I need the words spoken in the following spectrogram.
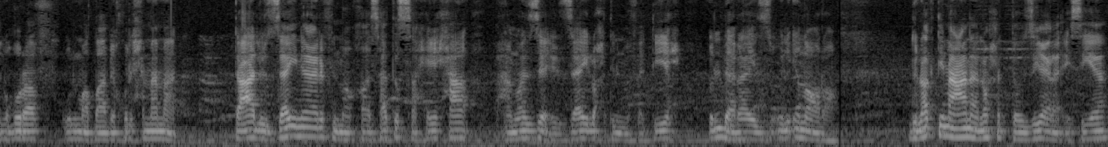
الغرف والمطابخ والحمامات. تعالوا إزاي نعرف المقاسات الصحيحة؟ وهنوزع إزاي لوحة المفاتيح والبرايز والإنارة. دلوقتي معانا لوحة توزيع رئيسية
